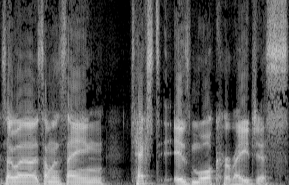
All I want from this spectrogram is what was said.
so uh, someone's saying text is more courageous.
